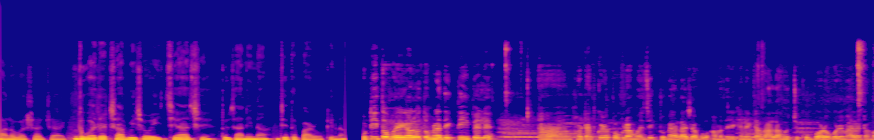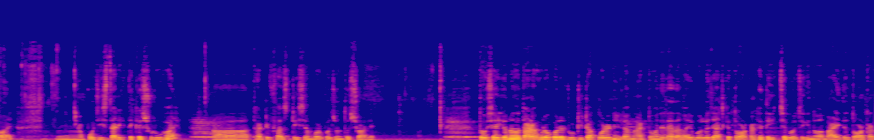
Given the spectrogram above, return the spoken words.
ভালোবাসার জায়গা। দু হাজার ছাব্বিশেও ইচ্ছে আছে, তো জানি না যেতে পারব কিনা। ছুটি তো হয়ে গেল, তোমরা দেখতেই পেলে। হঠাৎ করে প্রোগ্রাম হয়েছে, একটু মেলা যাব। আমাদের এখানে একটা মেলা হচ্ছে, খুব বড় করে মেলাটা হয়। পঁচিশ তারিখ থেকে শুরু হয় থার্টি ফার্স্ট ডিসেম্বর পর্যন্ত চলে। তো সেই জন্য তাড়াহুড়ো করে রুটিটা করে নিলাম। আর তোমাদের দাদাভাই বলল যে, আজকে তরকা খেতে ইচ্ছে করছে, কিন্তু আমার বাড়িতে তরকার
